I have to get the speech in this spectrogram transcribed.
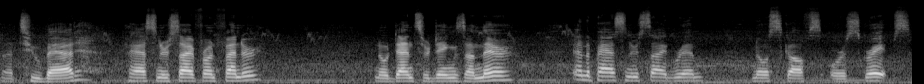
Not too bad. Passenger side front fender. No dents or dings on there. And the passenger side rim, no scuffs or scrapes.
